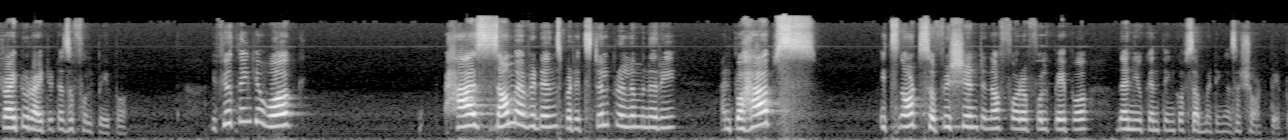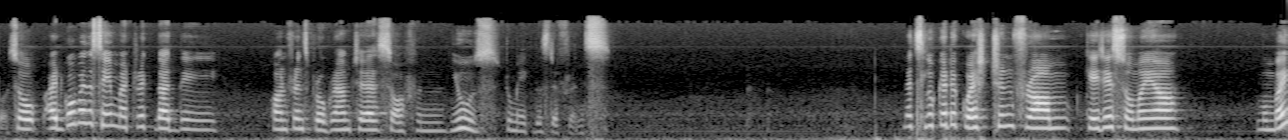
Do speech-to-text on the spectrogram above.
try to write it as a full paper. If you think your work has some evidence, but it is still preliminary and perhaps it is not sufficient enough for a full paper, then you can think of submitting as a short paper. So, I would go by the same metric that the conference program chairs often use to make this difference. Let us look at a question from KJ Somaiya, Mumbai.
